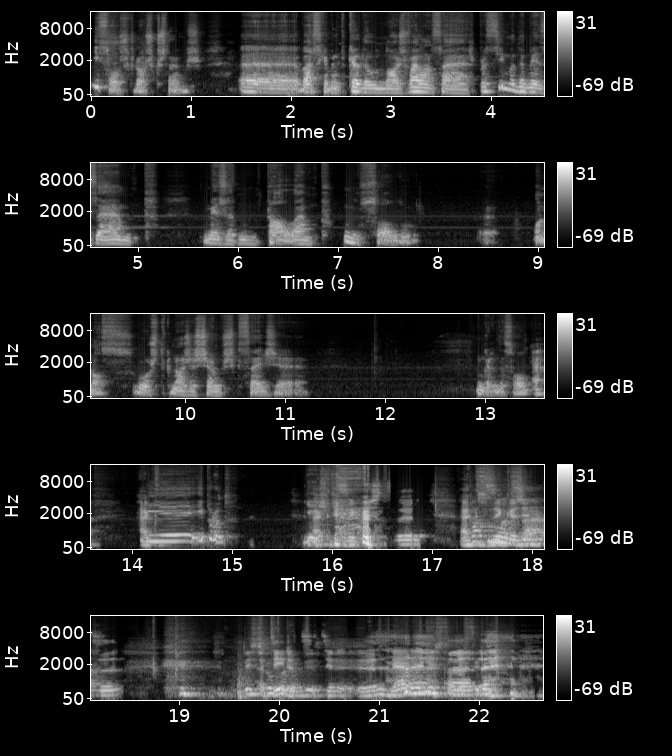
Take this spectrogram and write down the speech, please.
e solos que nós gostamos. Uh, basicamente, cada um de nós vai lançar para cima da mesa AMP, mesa de metal AMP, um solo uh, ao nosso gosto que nós achamos que seja um grande solo. Ah, há e, que- e pronto. E é Há que dizer que este. Há que dizer que a gente. Atira-te. atira- tu.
